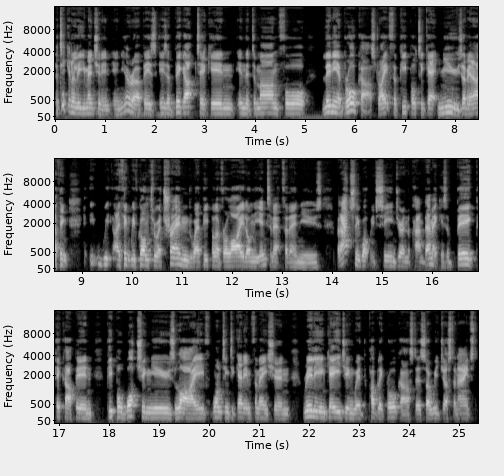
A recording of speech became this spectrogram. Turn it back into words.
particularly you mentioned in, in Europe, is is a big uptick in in the demand for linear broadcast, right? For people to get news. I mean, I think we, I think we've gone through a trend where people have relied on the internet for their news. But actually, what we've seen during the pandemic is a big pickup in people watching news live, wanting to get information, really engaging with the public broadcasters. So we've just announced,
